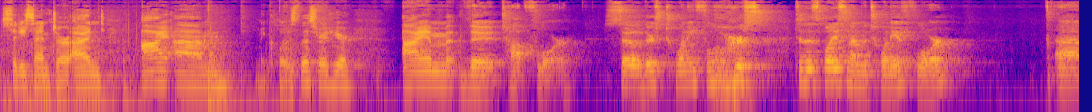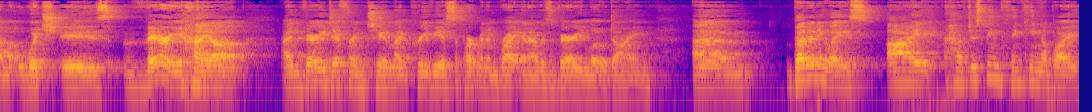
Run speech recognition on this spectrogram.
city center. And I am, let me close this right here. I am the top floor. So there's 20 floors to this place, and I'm the 20th floor, um, which is very high up and very different to my previous apartment in Brighton. I was very low down. Um, but anyways, I have just been thinking about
